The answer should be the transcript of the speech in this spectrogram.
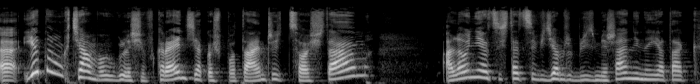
E, ja tam chciałam w ogóle się wkręcić, jakoś potańczyć, coś tam. Ale oni jacyś tacy widziałam, że byli zmieszani, no i ja tak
